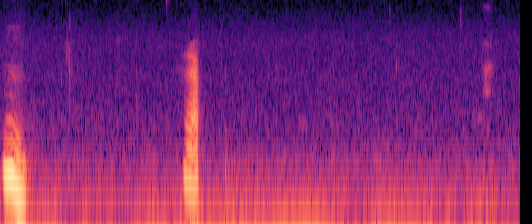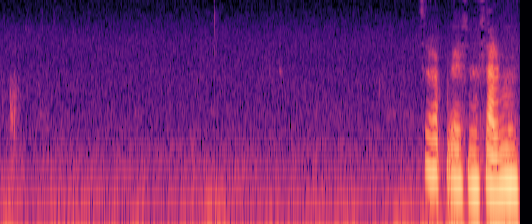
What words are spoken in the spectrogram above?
Hmm. Harap. Sarap guys ng salmon.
